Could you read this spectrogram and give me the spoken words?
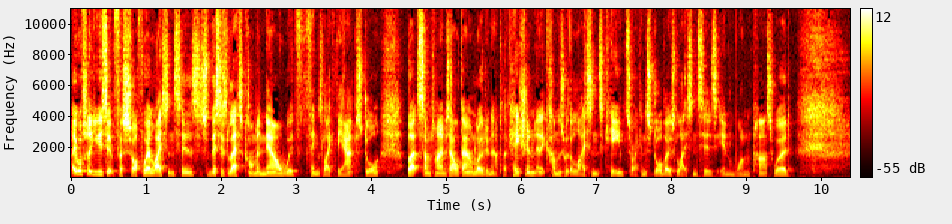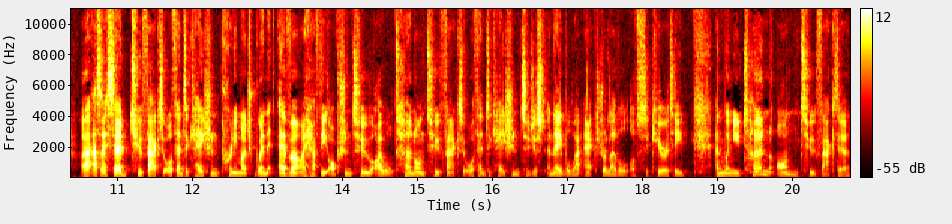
I also use it for software licenses, so this is less common now with things like the App Store, but sometimes I'll download an application and it comes with a license key, so I can store those licenses in 1Password. Uh, as I said, two-factor authentication, pretty much whenever I have the option to, I will turn on two-factor authentication to just enable that extra level of security. And when you turn on two-factor,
